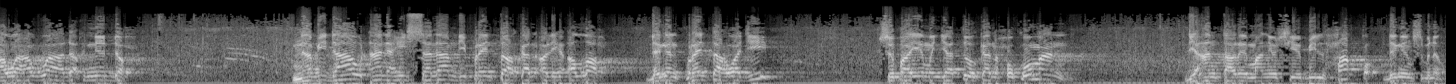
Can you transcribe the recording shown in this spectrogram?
awal-awal tak kena dah Nabi Daud salam diperintahkan oleh Allah dengan perintah wajib supaya menjatuhkan hukuman di antara manusia bil haq dengan sebenar.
